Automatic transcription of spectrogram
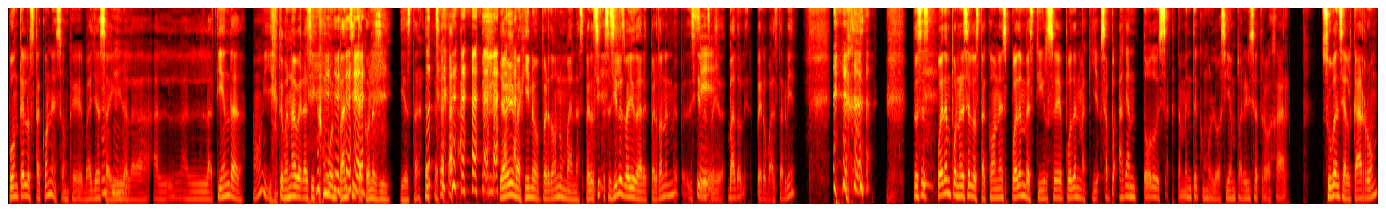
ponte los tacones, aunque vayas a ir a la, a, la, tienda, ¿no? Y te van a ver así como en pants y tacones y, ya me imagino, perdón humanas, pero sí, o sea, sí les va a ayudar, ¿eh? perdónenme, pero sí, les va a ayudar. Va a doler, pero va a estar bien. Entonces pueden ponerse los tacones, pueden vestirse, pueden maquillar, o sea, hagan todo exactamente como lo hacían para irse a trabajar. Súbanse al carro,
